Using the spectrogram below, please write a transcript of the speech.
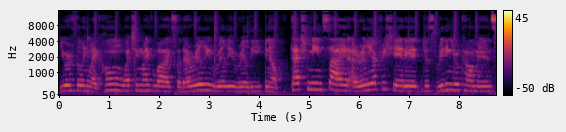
you were feeling like home watching my vlog, so that really, really, really, you know, touched me inside. I really appreciate it. Just reading your comments,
